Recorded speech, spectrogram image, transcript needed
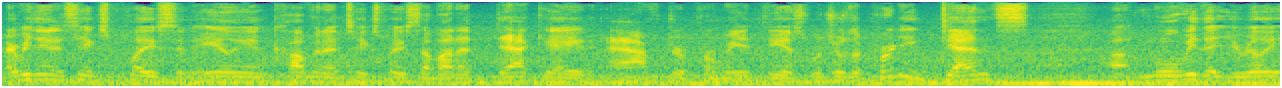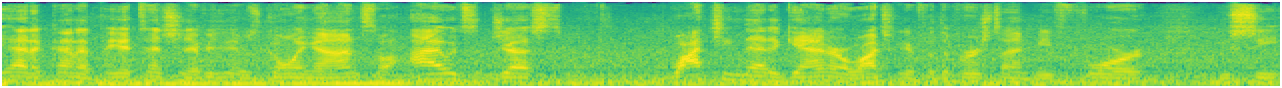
Everything that takes place in Alien Covenant takes place about a decade after Prometheus, which was a pretty dense uh, movie that you really had to kind of pay attention to everything that was going on. So I would suggest watching that again or watching it for the first time before you see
